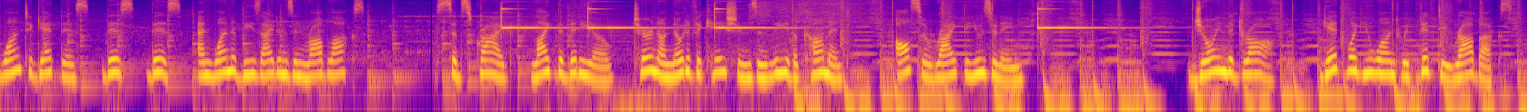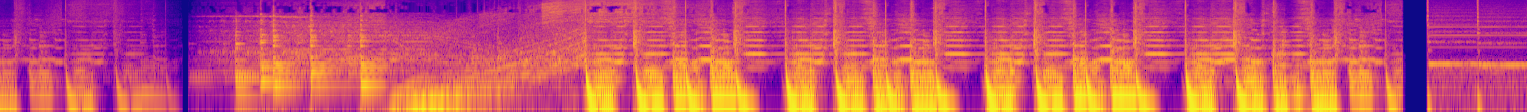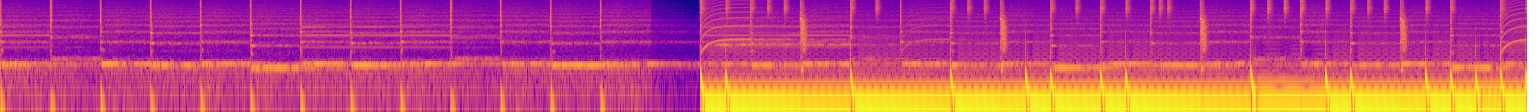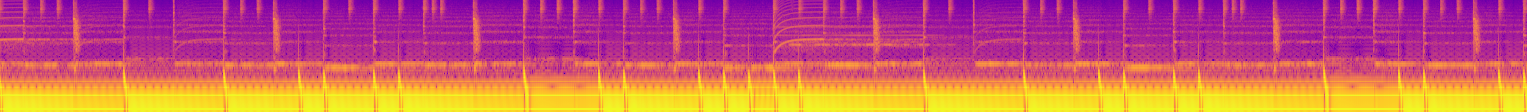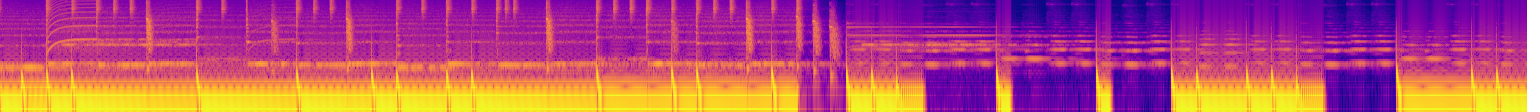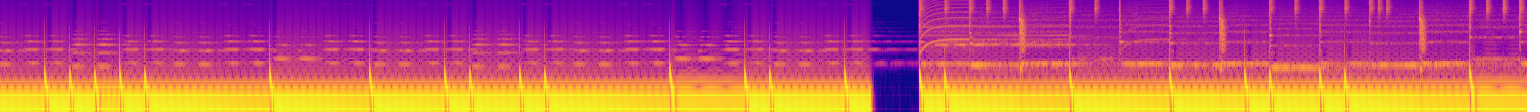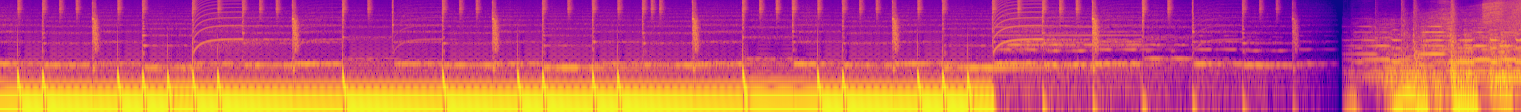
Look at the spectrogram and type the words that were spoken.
Want to get this, this, this, and one of these items in Roblox? Subscribe, like the video, turn on notifications and leave a comment. Also write the username. Join the draw. Get what you want with 50 Robux. Thank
